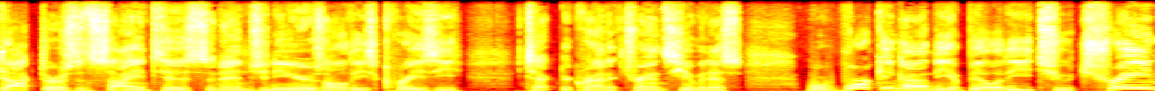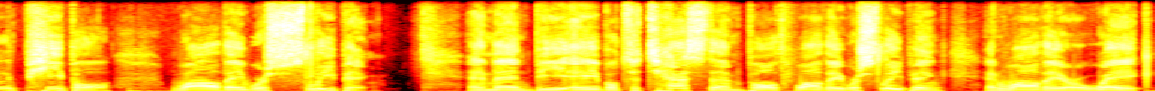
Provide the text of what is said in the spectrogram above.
doctors and scientists and engineers, all these crazy technocratic transhumanists, were working on the ability to train people while they were sleeping and then be able to test them both while they were sleeping and while they are awake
